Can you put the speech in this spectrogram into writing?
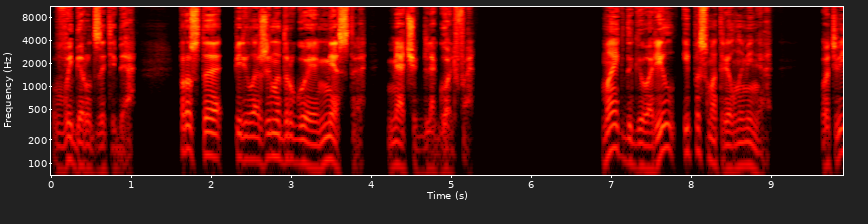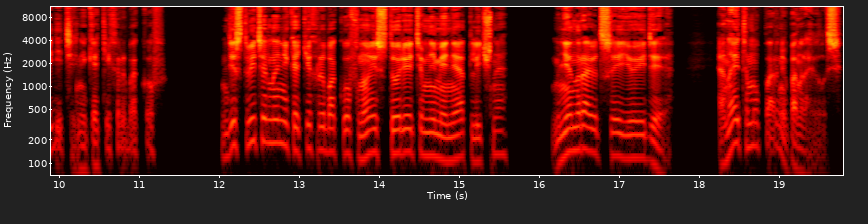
выберут за тебя. Просто переложи на другое место мячик для гольфа. Майк договорил и посмотрел на меня. Вот видите, никаких рыбаков. Действительно, никаких рыбаков, но история, тем не менее, отличная. Мне нравится ее идея. Она этому парню понравилась.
